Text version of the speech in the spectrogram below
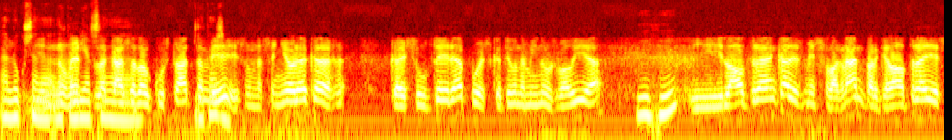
el luxe de, de canviar-se la casa de... del costat de també casa. és una senyora que, que és soltera, pues, que té una minusvalia, Mhm, i l'altra encara és més flagrant, perquè l'altra és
